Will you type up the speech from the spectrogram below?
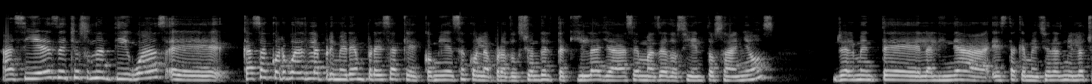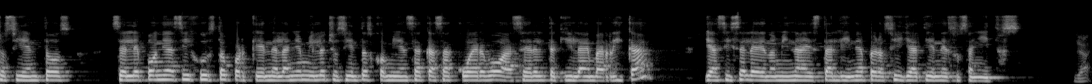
Así es, de hecho son antiguas. Eh, Casa Cuervo es la primera empresa que comienza con la producción del tequila ya hace más de 200 años. Realmente la línea esta que mencionas, 1800, se le pone así justo porque en el año 1800 comienza Casa Cuervo a hacer el tequila en barrica y así se le denomina esta línea, pero sí ya tiene sus añitos. Ya.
